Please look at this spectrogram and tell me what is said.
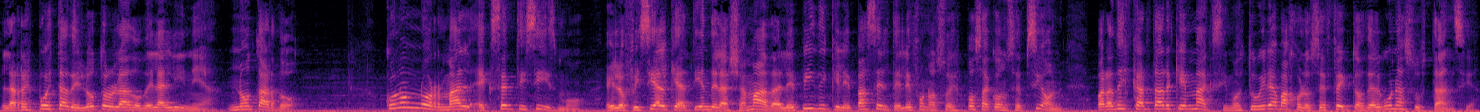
La respuesta del otro lado de la línea no tardó. Con un normal escepticismo, el oficial que atiende la llamada le pide que le pase el teléfono a su esposa Concepción para descartar que Máximo estuviera bajo los efectos de alguna sustancia.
